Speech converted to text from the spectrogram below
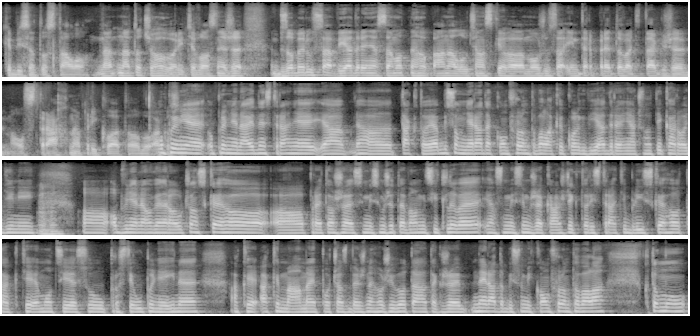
keby sa to stalo. Na, na to, čo hovoríte vlastne, že zoberú sa vyjadrenia samotného pána Lučanského a môžu sa interpretovať tak, že mal strach napríklad, alebo ako úplne, sa... úplne na jednej strane, ja, ja, takto, ja by som nerada konfrontovala akékoľvek vyjadrenia, čo sa týka rodiny uh-huh. uh, obvineného generála Lučanského, pretože si myslím, že to je veľmi citlivé. Ja si myslím, že každý, ktorý stráti blízkeho, tak tie emócie sú proste úplne iné, aké, aké máme počas bežného života, takže nerada by som ich konfrontovala. K tomu,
